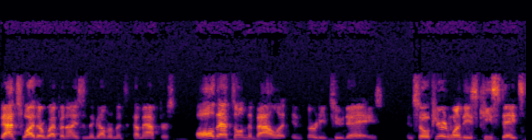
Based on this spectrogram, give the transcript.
That's why they're weaponizing the government to come after us. All that's on the ballot in 32 days. And so if you're in one of these key states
